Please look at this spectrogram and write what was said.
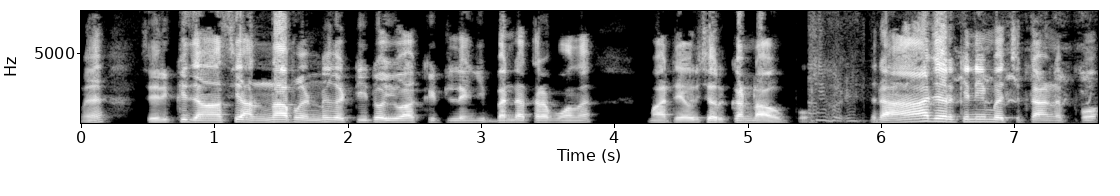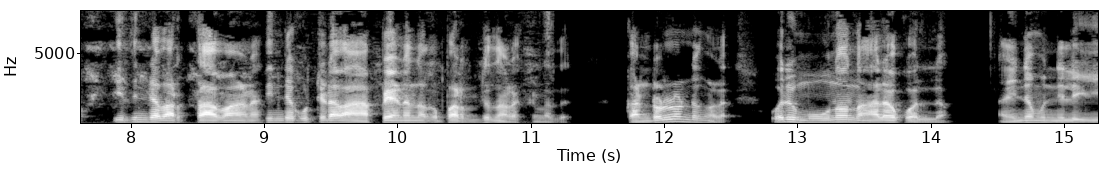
ഏഹ് ശരിക്ക് ജാസി അന്ന് ആ പെണ്ണ് കെട്ടിയിട്ട് ഒഴിവാക്കിയിട്ടില്ലെങ്കിൽ ഇവന്റെ അത്ര പോന്ന? മാറ്റേ ഒരു ചെറുക്കുണ്ടാവും ഇപ്പോ. എന്നിട്ട് ആ ചെറുക്കിനെയും വെച്ചിട്ടാണ് ഇപ്പോ ഇതിന്റെ ഭർത്താവാണ് ഇതിന്റെ കുട്ടിയുടെ വാപ്പയാണെന്നൊക്കെ പറഞ്ഞിട്ട് നടക്കുന്നത്. കണ്ടുള്ളുണ്ട് നിങ്ങൾ. ഒരു മൂന്നോ നാലോ കൊല്ലം അതിന്റെ മുന്നിൽ ഈ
